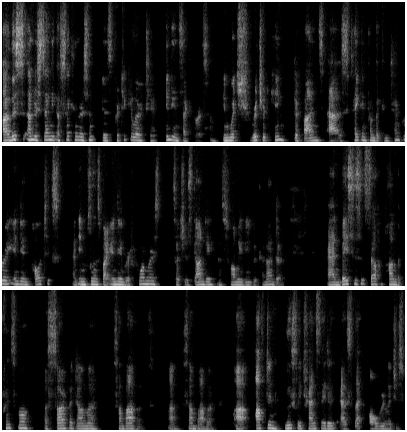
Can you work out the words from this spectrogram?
Uh, this understanding of secularism is particular to Indian secularism, in which Richard King defines as taken from the contemporary Indian politics and influenced by Indian reformers such as Gandhi and Swami Vivekananda, and bases itself upon the principle of Sarvadharma Sambhava, uh, Sambhava uh, often loosely translated as let all religious,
